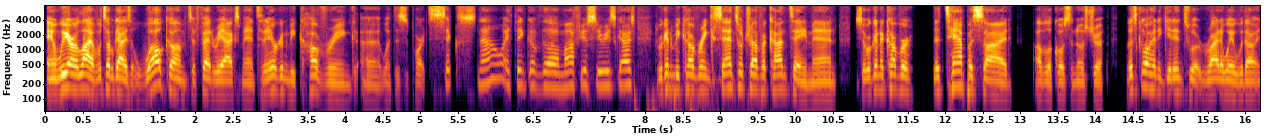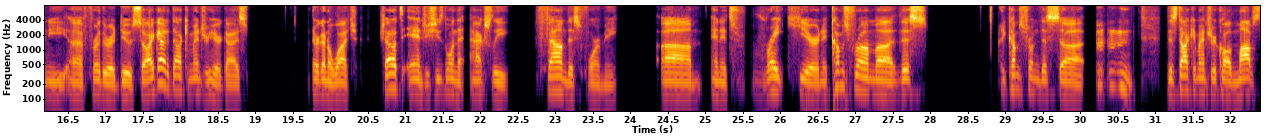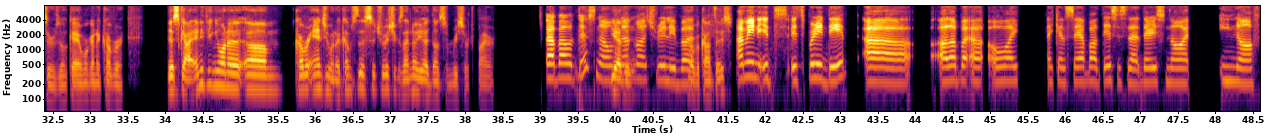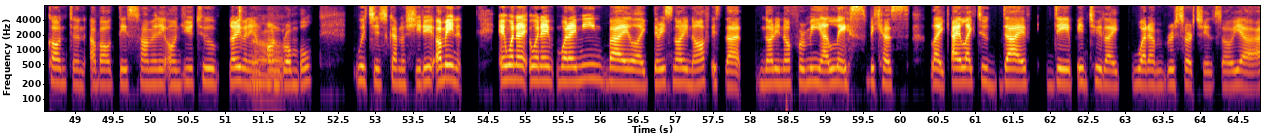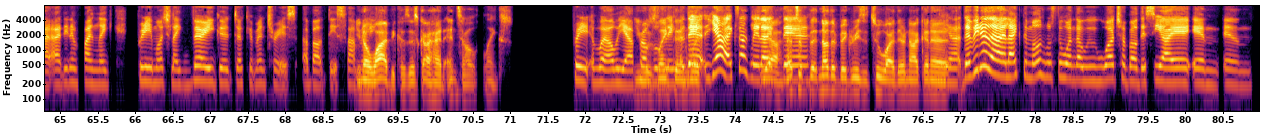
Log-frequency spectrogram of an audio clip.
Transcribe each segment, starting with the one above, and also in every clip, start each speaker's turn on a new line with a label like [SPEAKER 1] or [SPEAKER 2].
[SPEAKER 1] And we are live. What's up, guys? Welcome to Fed Reacts, man. Today we're going to be covering uh, what this is part six now, I think, of the Mafia series, guys. We're going to be covering Santo Trafficante, man. So we're going to cover the Tampa side of La Cosa Nostra. Let's go ahead and get into it right away without any uh, further ado. So I got a documentary here, guys. They're going to watch. Shout out to Angie. She's the one that actually found this for me. Um, and it's right here. And it comes from uh, this it comes from this uh this documentary called Mobsters. Okay, and we're going to cover this guy. Anything you want to um cover, Angie, when it comes to this situation? Because I know you had done some research prior.
[SPEAKER 2] About this, no,
[SPEAKER 1] Yeah,
[SPEAKER 2] not
[SPEAKER 1] the-
[SPEAKER 2] much really, but
[SPEAKER 1] Trafficantes.
[SPEAKER 2] I mean, it's it's pretty deep. Uh, all about uh, all I I can say about this is that there is not enough content about this family on YouTube, not even in, on Rumble, which is kind of shitty. I mean, and when I when I what I mean by like there is not enough is that not enough for me at least because like I like to dive deep into like what I'm researching. So yeah, I, I didn't find like pretty much like very good documentaries about this family.
[SPEAKER 1] You know why? Because this guy had intel links.
[SPEAKER 2] Pretty well, yeah,
[SPEAKER 1] He
[SPEAKER 2] probably.
[SPEAKER 1] with-
[SPEAKER 2] yeah, exactly. Like
[SPEAKER 1] yeah, that's a, another big reason too why they're not gonna.
[SPEAKER 2] yeah, the video that I liked the most was the one that we watched about the CIA and and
